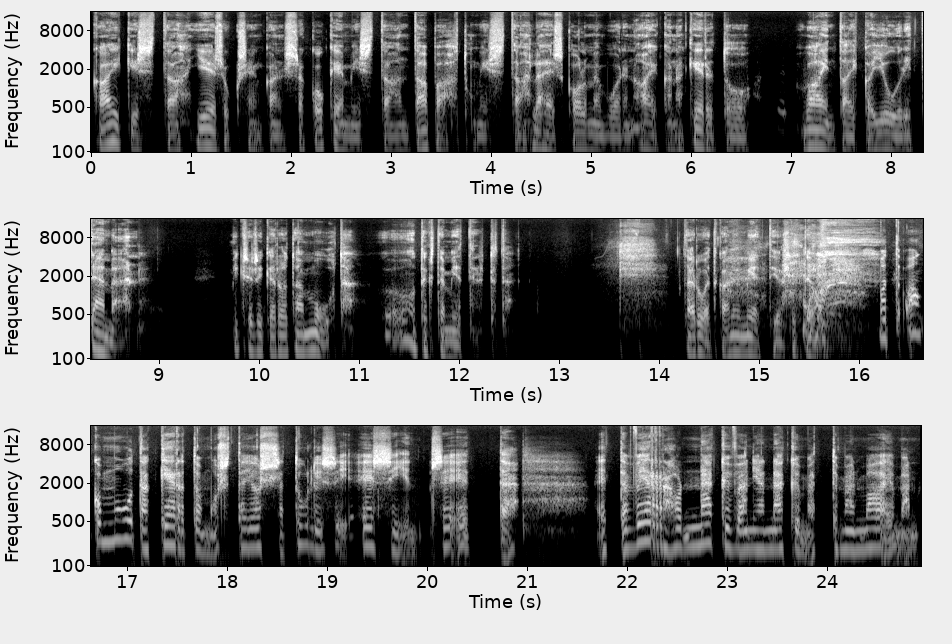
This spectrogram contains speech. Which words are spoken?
kaikista Jeesuksen kanssa kokemistaan tapahtumista lähes kolmen vuoden aikana kertoo vain taikka juuri tämän? Miksi se kerrotaan muuta? Oletteko te miettinyt tätä? Tai ruvetkaa nyt miettiä, jos ette ole. Mutta onko muuta kertomusta, jossa tulisi esiin se, että, että verhon näkyvän ja näkymättömän maailman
